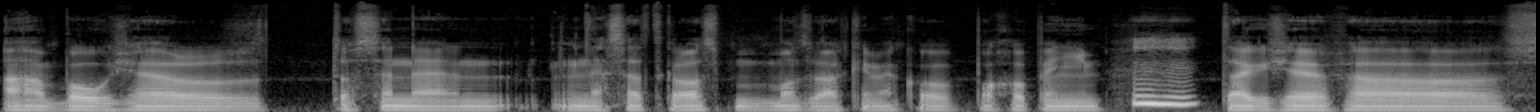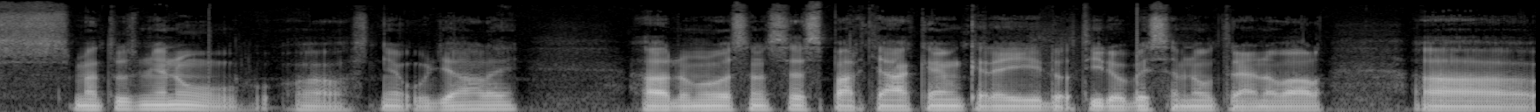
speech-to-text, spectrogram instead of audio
a bohužel to se ne, nesetkalo s moc velkým jako pochopením, mm-hmm. takže uh, jsme tu změnu uh, vlastně udělali. Uh, domluvil jsem se s parťákem, který do té doby se mnou trénoval. Uh,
